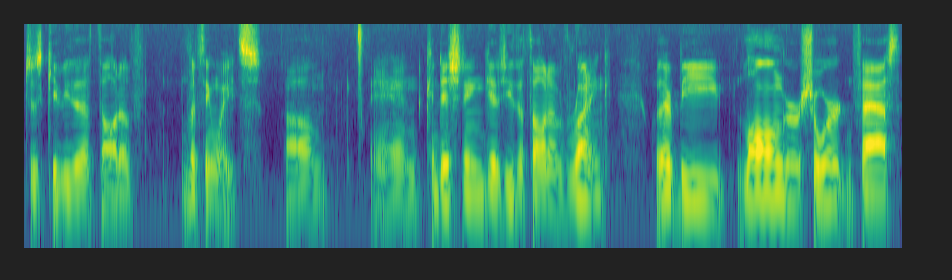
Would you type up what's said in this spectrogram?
just give you the thought of lifting weights. Um, and conditioning gives you the thought of running, whether it be long or short and fast.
